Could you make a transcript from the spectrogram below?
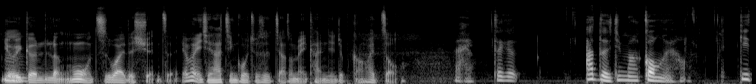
有一个冷漠之外的选择。要不然以前他经过就是假装没看见，就赶快走。来，这个阿德今妈讲的吼，给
